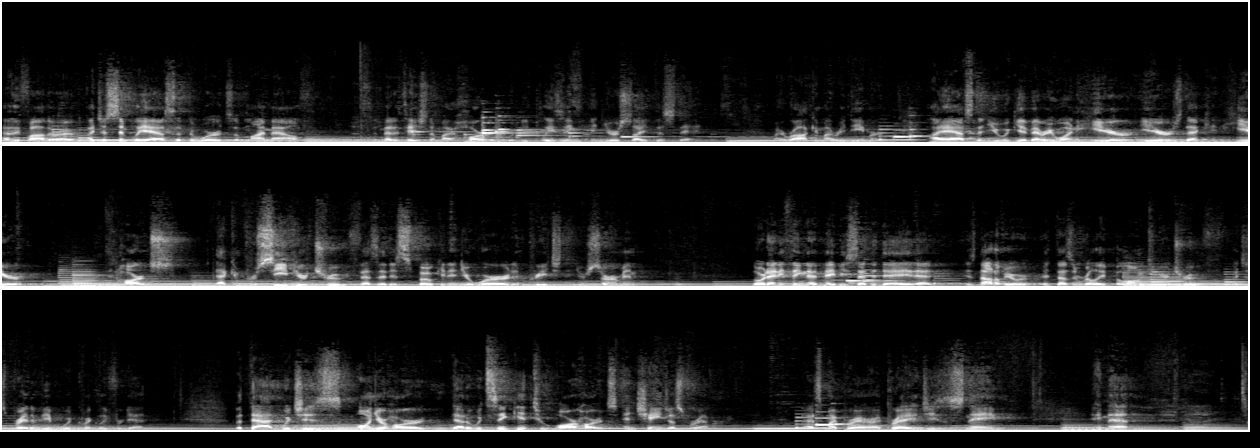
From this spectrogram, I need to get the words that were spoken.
Heavenly Father, I, I just simply ask that the words of my mouth, the meditation of my heart would be pleasing in your sight this day, my rock and my redeemer. I ask that you would give everyone here ears that can hear and hearts that can perceive your truth as it is spoken in your word and preached in your sermon. Lord, anything that may be said today that is not of your, it doesn't really belong to your truth. Just pray that people would quickly forget. But that which is on your heart, that it would sink into our hearts and change us forever. That's my prayer. I pray in Jesus' name. Amen.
